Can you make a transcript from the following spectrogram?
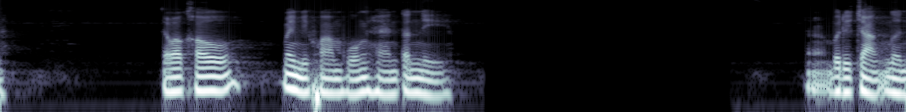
นะแต่ว่าเขาไม่มีความหวงแหนตันหนี บริจาคเงิน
